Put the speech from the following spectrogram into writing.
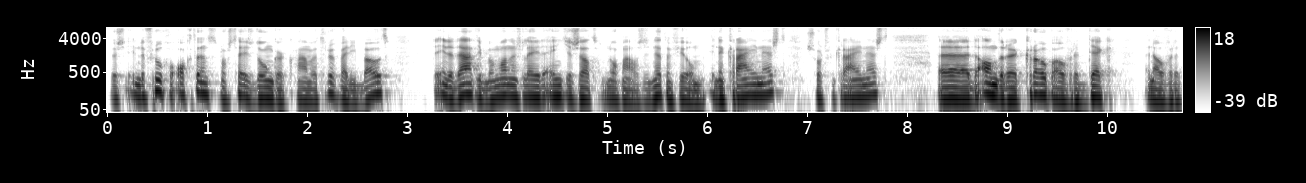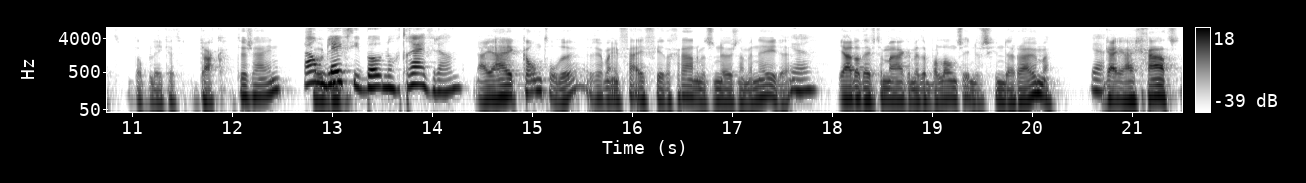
Dus in de vroege ochtend, nog steeds donker, kwamen we terug bij die boot. De, inderdaad, die bemanningsleden, eentje zat, nogmaals, het is net een film, in een kraaiennest. Een soort van kraaiennest. Uh, de andere kroop over het dek en over het, dat bleek het dak te zijn. Waarom bleef die boot nog drijven dan? Nou ja, hij kantelde zeg maar in 45 graden met zijn neus naar beneden. Ja, ja dat heeft te maken met de balans in de verschillende ruimen. Ja. Kijk, hij, gaat,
